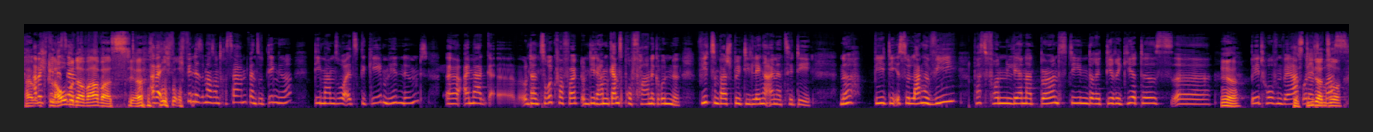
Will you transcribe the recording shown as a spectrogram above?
Aber, aber ich, ich glaube, ja, da war was, ja. Aber ich, ich finde es immer so interessant, wenn so Dinge, die man so als gegeben hinnimmt, äh, einmal äh, und dann zurückverfolgt und die haben ganz profane Gründe, wie zum Beispiel die Länge einer CD. Ne? Wie, die ist so lange wie was von Leonard Bernstein dirigiertes äh, ja. Beethoven-Werk dass oder die dann sowas.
